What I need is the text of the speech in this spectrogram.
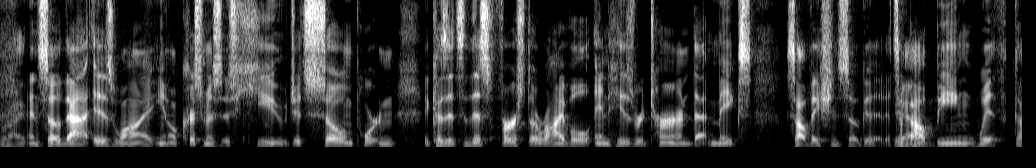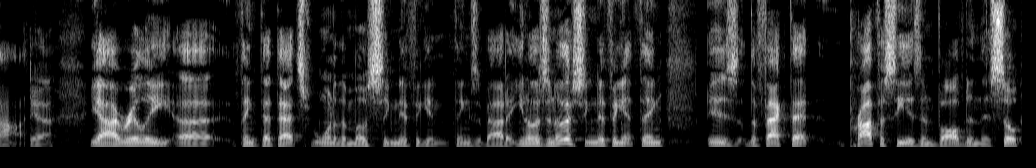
Right. And so that is why, you know, Christmas is huge. It's so important because it's this first arrival and his return that makes salvation so good. It's Yeah. about being with God. Yeah. Yeah, I really uh, think that that's one of the most significant things about it. You know, there's another significant thing is the fact that prophecy is involved in this. So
